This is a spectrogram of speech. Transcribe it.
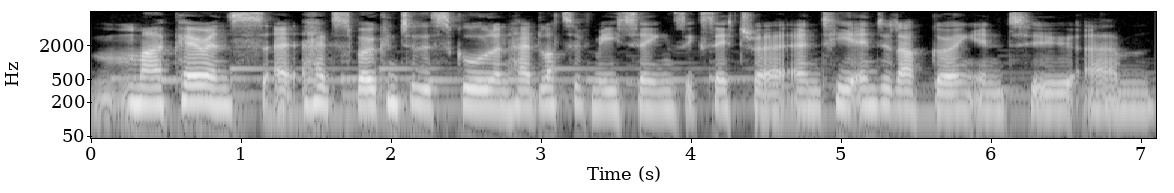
my parents uh, had spoken to the school and had lots of meetings, etc. And he ended up going into um,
